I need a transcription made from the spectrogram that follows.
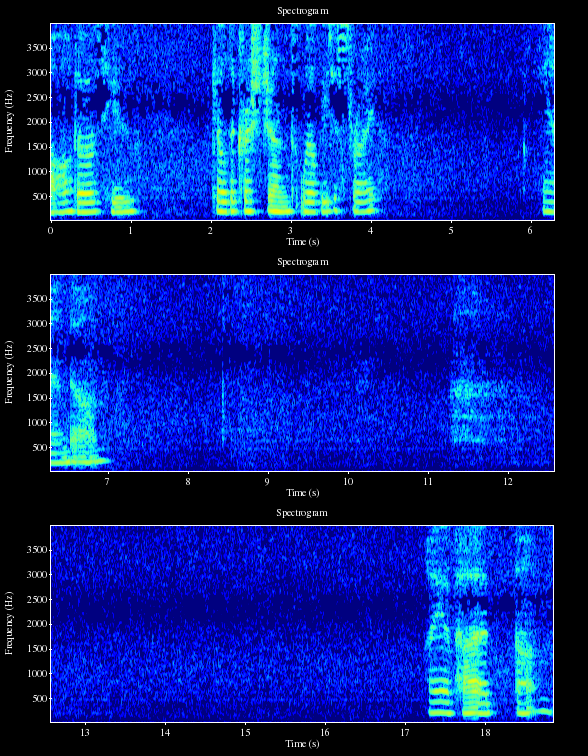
All those who kill the Christians will be destroyed. And um, I have had, um,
